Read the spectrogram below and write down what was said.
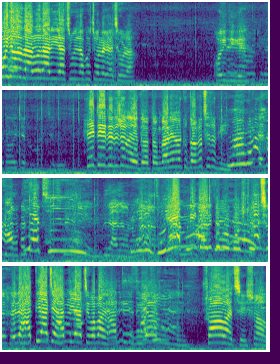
ওই যে ওরা দাঁড়িয়ে দাঁড়িয়ে আছে ওই দেখো চলে গেছে ওরা। ওই দিকে। হেঁটে হেঁটে চলে যেতে পারতাম। গাড়ি আমার দরকার ছিল কি? মা আমার হাতি আছে। এদিক দিয়ে যাওয়া যাবে না, এই না? যে, এমনি গাড়িতে আমার কষ্ট হচ্ছে। এই হাতি আছে হাতি আছে বাবা হাতি সব আছে সব।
